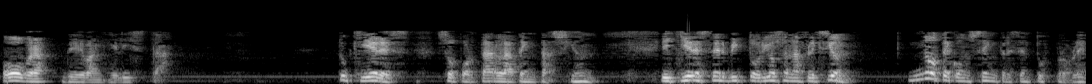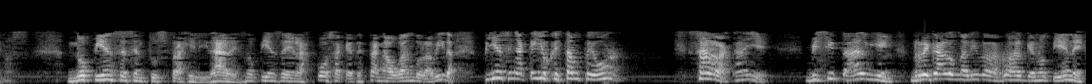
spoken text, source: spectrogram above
obra de evangelista. Tú quieres soportar la tentación y quieres ser victorioso en la aflicción, no te concentres en tus problemas. No pienses en tus fragilidades, no pienses en las cosas que te están ahogando la vida. Piensa en aquellos que están peor. Sal a la calle, visita a alguien, regala una libra de arroz al que no tiene,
